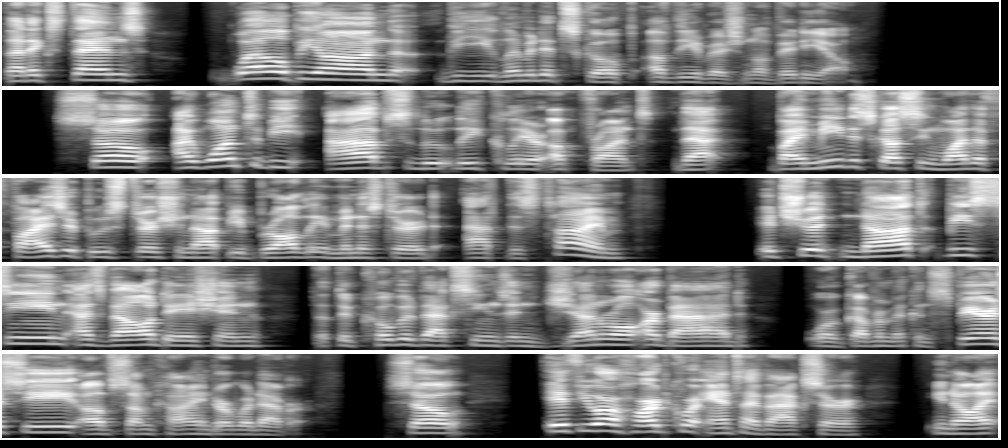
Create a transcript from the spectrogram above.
that extends well beyond the limited scope of the original video. So I want to be absolutely clear upfront that by me discussing why the Pfizer booster should not be broadly administered at this time, it should not be seen as validation that the COVID vaccines in general are bad or government conspiracy of some kind or whatever. So if you are a hardcore anti vaxxer, you know, I,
